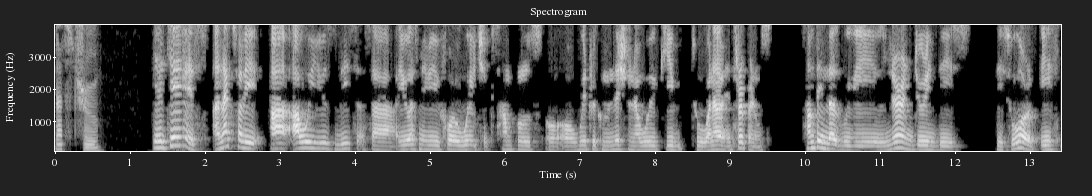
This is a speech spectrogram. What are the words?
That's true. Yeah, yes, and actually, I, I will use this as a. You asked me before which examples or, or which recommendation I will give to another entrepreneurs. Something that we learned during this this work is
